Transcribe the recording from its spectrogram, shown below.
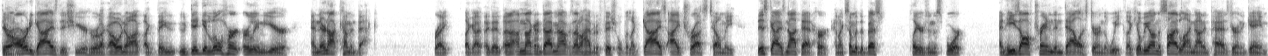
There are already guys this year who are like, oh no, I'm like they who did get a little hurt early in the year, and they're not coming back, right? Like I, I I'm not going to dive them out because I don't have it official, but like guys I trust tell me this guy's not that hurt, and like some of the best players in the sport, and he's off training in Dallas during the week. Like he'll be on the sideline, not in pads during the game,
